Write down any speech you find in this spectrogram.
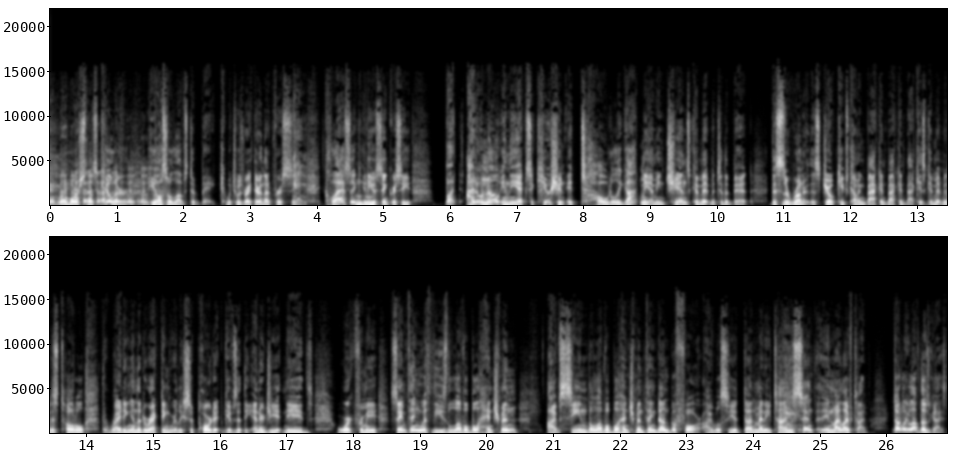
remorseless killer he also loves to bake which was right there in that first scene classic mm-hmm. idiosyncrasy but I don't know. In the execution, it totally got me. I mean, Chien's commitment to the bit. This is a runner. This joke keeps coming back and back and back. His commitment mm-hmm. is total. The writing and the directing really support it, gives it the energy it needs. Work for me. Same thing with these lovable henchmen. I've seen the lovable henchman thing done before. I will see it done many times in my lifetime. Totally love those guys.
